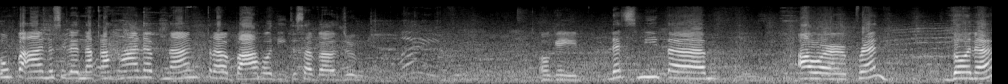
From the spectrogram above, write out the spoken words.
kung paano sila nakahanap ng trabaho dito sa Belgium. Okay, let's meet um, our friend, Donna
